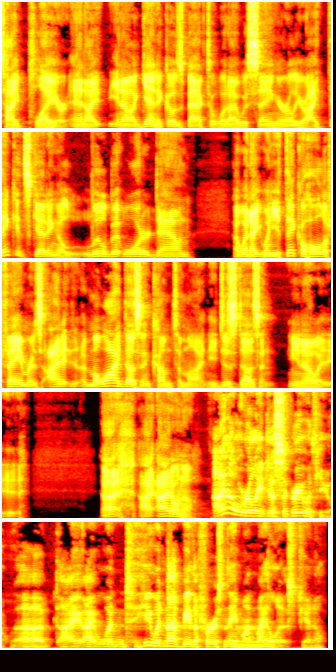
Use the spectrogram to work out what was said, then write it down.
type player. And I, you know, again, it goes back to what I was saying earlier. I think it's getting a little bit watered down. And when I when you think of Hall of Famers, I Mawae doesn't come to mind. He just doesn't. You know, it, I, I I don't know. I don't really disagree with you. Uh, I I wouldn't. He would not be the first name on my list. You know,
